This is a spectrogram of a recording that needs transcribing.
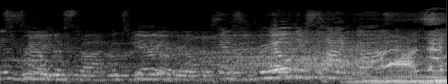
It's real this time. It's very real this time. It's real this time, guys.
